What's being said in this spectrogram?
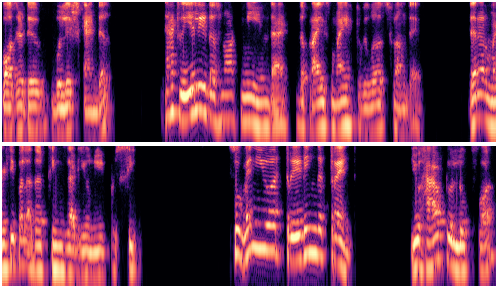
positive bullish candle. That really does not mean that the price might reverse from there. There are multiple other things that you need to see. So when you are trading the trend, you have to look for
